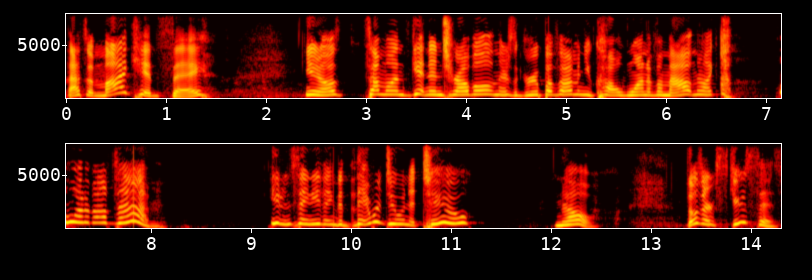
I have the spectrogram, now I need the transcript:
That's what my kids say. You know, someone's getting in trouble and there's a group of them and you call one of them out and they're like, oh, what about them? You didn't say anything. To, they were doing it too. No, those are excuses.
